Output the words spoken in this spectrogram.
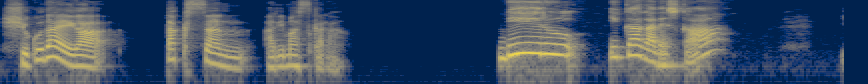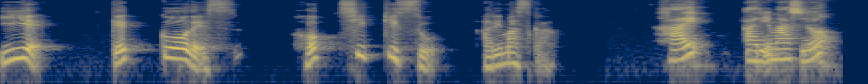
Shukudai ga takusan arimasu kara. ¿Biru ikaga desu ka? Ie, kekkou desu. Hochikisu arimasu ka? Hai, arimasu yo.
